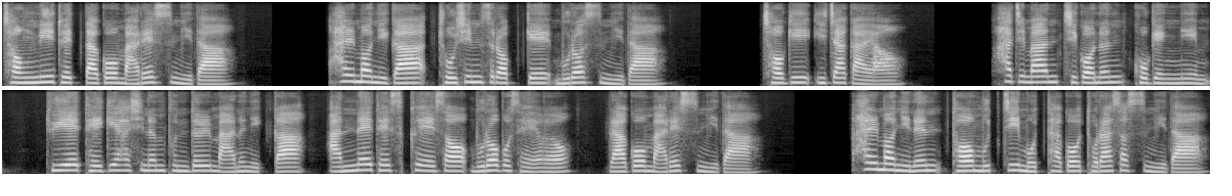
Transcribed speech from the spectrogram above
정리됐다고 말했습니다. 할머니가 조심스럽게 물었습니다. 저기 이자가요. 하지만 직원은 고객님, 뒤에 대기하시는 분들 많으니까 안내 데스크에서 물어보세요. 라고 말했습니다. 할머니는 더 묻지 못하고 돌아섰습니다.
